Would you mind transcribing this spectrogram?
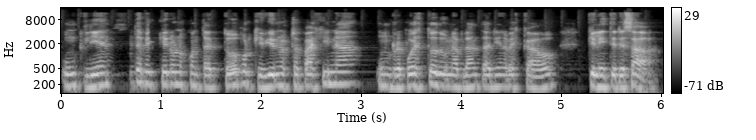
un cliente pesquero nos contactó porque vio en nuestra página un repuesto de una planta de harina de pescado que le interesaba.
